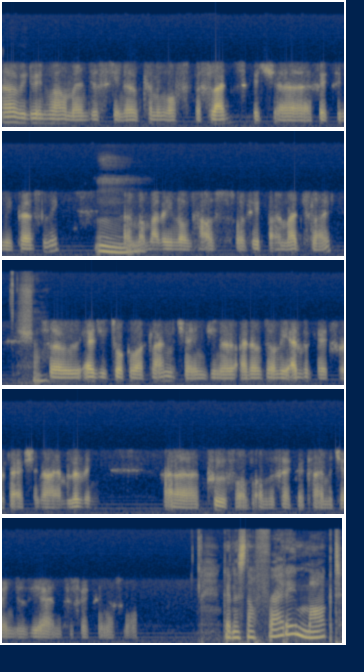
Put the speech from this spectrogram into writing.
Oh, we're doing well, man. Just, you know, coming off the floods, which uh, affected me personally. Mm. Um, my mother in law's house was hit by a mudslide. Sure. So, as you talk about climate change, you know, I don't only advocate for it, action, I am living uh, proof of, of the fact that climate change is here and it's affecting us all. Goodness. Now, Friday marked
